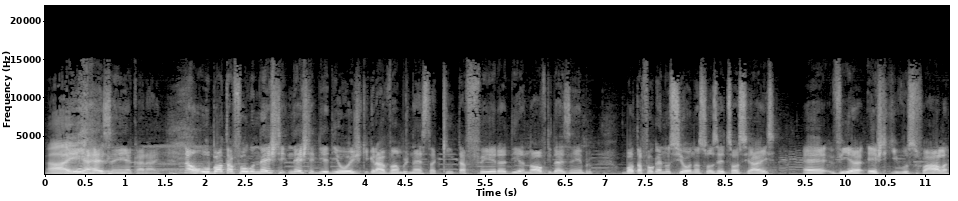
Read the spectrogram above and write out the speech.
Aí aí, é resenha, caralho. Não, o Botafogo, neste, neste dia de hoje, que gravamos, nesta quinta-feira, dia 9 de dezembro, o Botafogo anunciou nas suas redes sociais, é, via este que vos fala,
